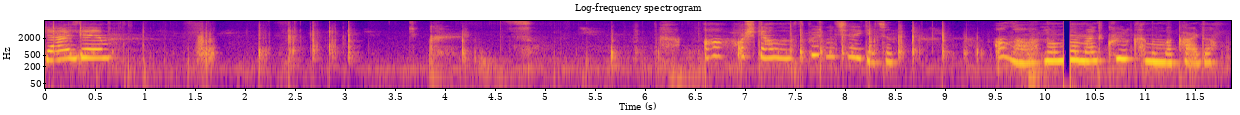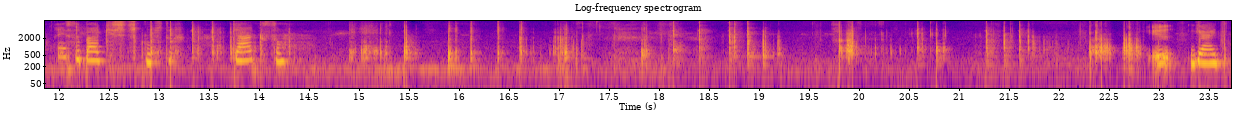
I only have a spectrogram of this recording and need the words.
Geldim. Aa, hoş geldiniz. Buyurun içeri geçin. Allah normal- kuyruk hanım bakardı. Neyse belki işi çıkmıştır. Gel kızım. Ee, Geldim.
